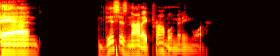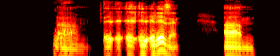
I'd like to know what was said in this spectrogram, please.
and this is not a problem anymore. Um, it, it, it isn't. Um,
